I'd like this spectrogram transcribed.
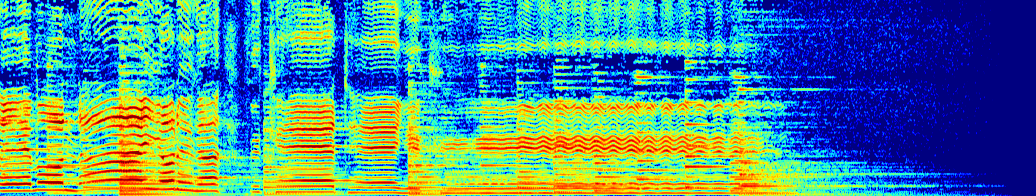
えもない夜が更けてゆく。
